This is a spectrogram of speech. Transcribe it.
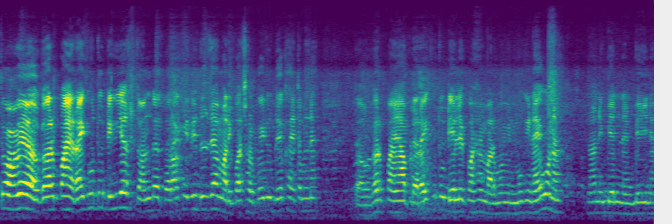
તો હવે ઘર પાસે રાખ્યું હતું ટીવીએસ તો અંદર તો રાખી દીધું છે. મારી પાછળ પડ્યું દેખાય તમને. તો ઘર પાસે આપણે રાખ્યું હતું, ડેલી પાસે. મારા મમ્મીને મૂકીને આવ્યો ને, નાની બેનને બેને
